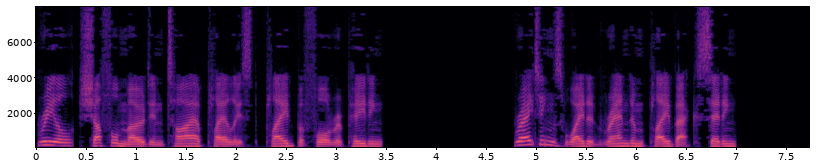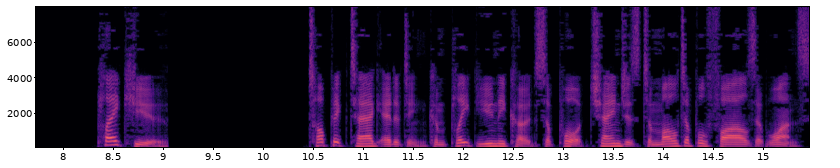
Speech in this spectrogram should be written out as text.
Real shuffle mode entire playlist played before repeating. Ratings weighted random playback setting Play queue Topic tag editing. Complete Unicode support changes to multiple files at once,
